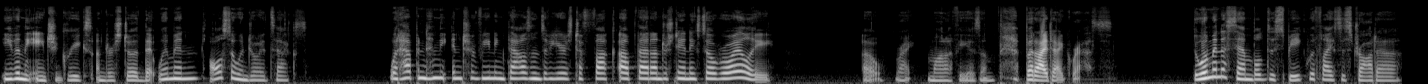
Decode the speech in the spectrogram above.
Even the ancient Greeks understood that women also enjoyed sex. What happened in the intervening thousands of years to fuck up that understanding so royally? Oh, right, monotheism. But I digress. The women assembled to speak with Lysistrata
